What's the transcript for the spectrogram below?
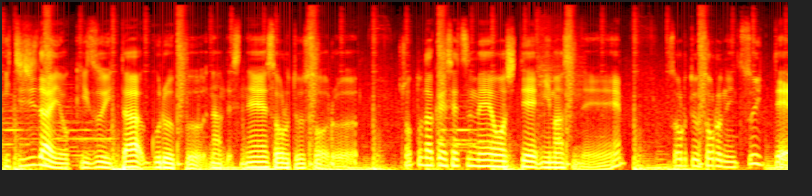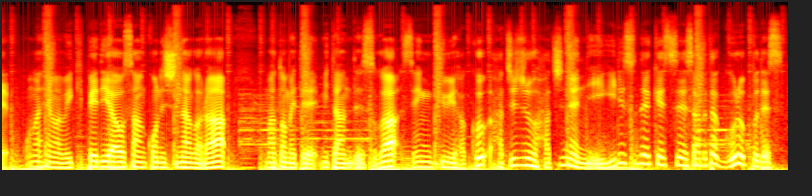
一時代を築いたグループなんですね。ソウルトゥソウル。ちょっとだけ説明をしてみますね。ソウルトゥソウルについて、この辺は Wikipedia を参考にしながらまとめてみたんですが、1988年にイギリスで結成されたグループです。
